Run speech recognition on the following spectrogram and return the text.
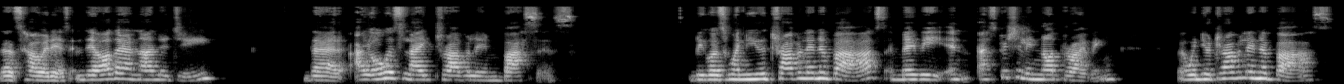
that's how it is and the other analogy that i always like traveling buses because when you travel in a bus and maybe in especially not driving but when you travel in a bus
